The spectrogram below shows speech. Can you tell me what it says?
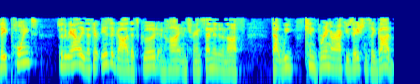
they point to the reality that there is a God that's good and high and transcendent enough that we can bring our accusations, say, God,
